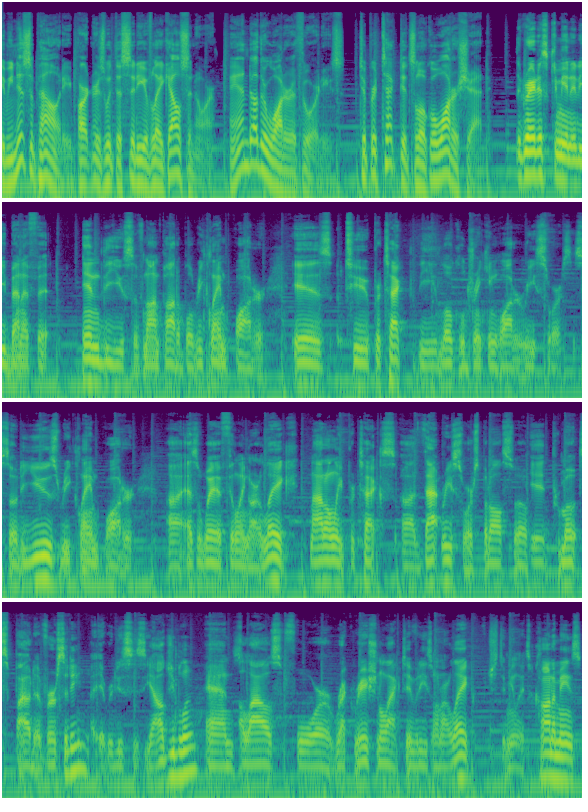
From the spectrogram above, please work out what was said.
the municipality partners with the City of Lake Elsinore and other water authorities to protect its local watershed. The greatest community benefit in the use of non-potable reclaimed water is to protect the local drinking water resources. So to use reclaimed water uh, as a way of filling our lake not only protects uh, that resource, but also it promotes biodiversity, it reduces the algae bloom, and allows for recreational activities on our lake, which stimulates economies,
